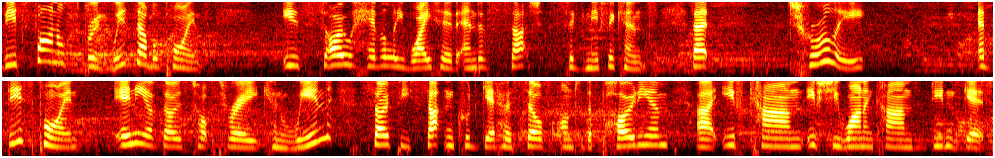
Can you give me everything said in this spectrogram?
this final sprint with double points is so heavily weighted and of such significance that truly, at this point, any of those top three can win. Sophie Sutton could get herself onto the podium uh, if Khan, if she won and Carnes didn't get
